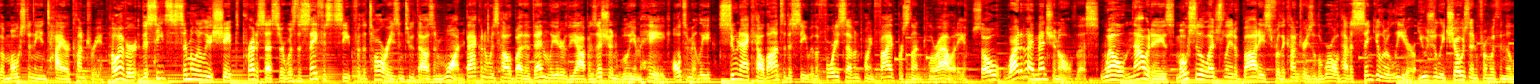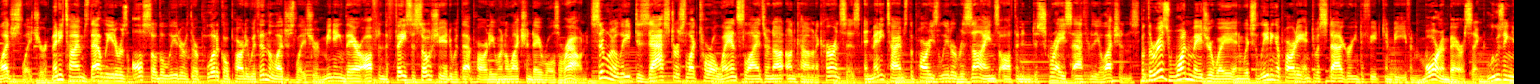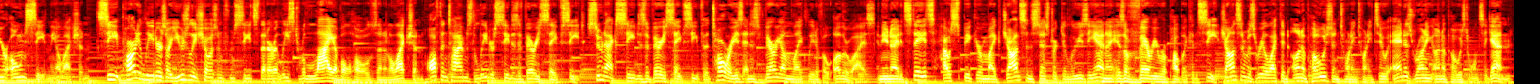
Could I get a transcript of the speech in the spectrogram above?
the most in the entire country. However, the seat's similarly shaped predecessor was the safest seat for the Tories in 2001, back when it was held by the then leader of the opposition, William Hague. Ultimately, Sunak held on to the seat with a 47.5% plurality. So, why did I mention all of this? Well, nowadays, most of the legislative bodies for the countries of the world have a singular leader, usually chosen from within the legislature. Many times, that leader is also the leader of their political party within the legislature, meaning they are often the face associated with that party when election day rolls around. Similarly, disastrous electoral landslides are not uncommon occurrences, and many times the party's leader resigns, often in disgrace, after the elections. But there is one major way in which leading a party into a staggering defeat can be even more embarrassing, losing your own seat in the election. See, party leaders are usually chosen from seats that are at least reliable holds in an election. Oftentimes, the leader's seat is a very safe seat. Sunak's seat is a very safe seat for the Tories and is very unlikely to vote otherwise. In the United States, House Speaker Mike Johnson's district in Louisiana is a very Republican seat. Johnson was reelected unopposed in 2022 and is running unopposed once again.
